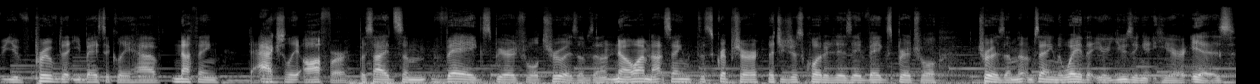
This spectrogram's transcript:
You've proved that you basically have nothing to actually offer besides some vague spiritual truisms. And no, I'm not saying that the scripture that you just quoted is a vague spiritual truism. I'm saying the way that you're using it here is.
